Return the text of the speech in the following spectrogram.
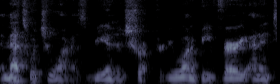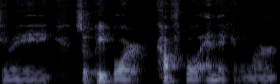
And that's what you want as be an instructor. You want to be very unintimidating, so people are comfortable and they can learn.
